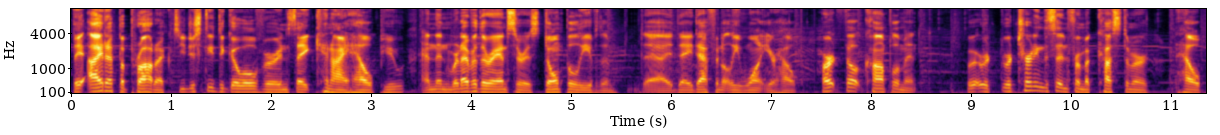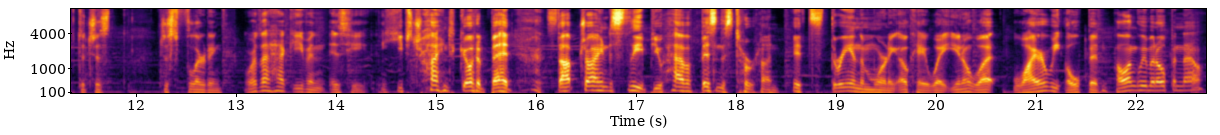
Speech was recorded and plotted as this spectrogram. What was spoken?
They eyed up a product. You just need to go over and say, can I help you? And then whatever their answer is, don't believe them. Uh, they definitely want your help. Heartfelt compliment. We're, we're turning this in from a customer help to just just flirting. Where the heck even is he? He keeps trying to go to bed. Stop trying to sleep. You have a business to run. It's 3 in the morning. Okay, wait, you know what? Why are we open? How long have we been open now?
